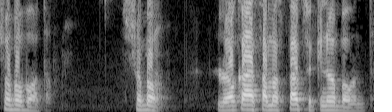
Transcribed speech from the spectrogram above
చూపబోతాం. శుభం. లోకా సంస్థ సుఖినో భవంతు.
